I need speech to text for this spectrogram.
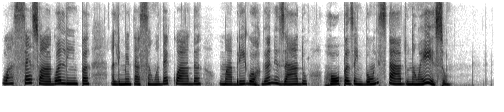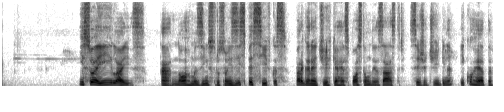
o acesso à água limpa, alimentação adequada, um abrigo organizado, roupas em bom estado, não é isso? Isso aí, Laís. Há normas e instruções específicas para garantir que a resposta a um desastre seja digna e correta.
